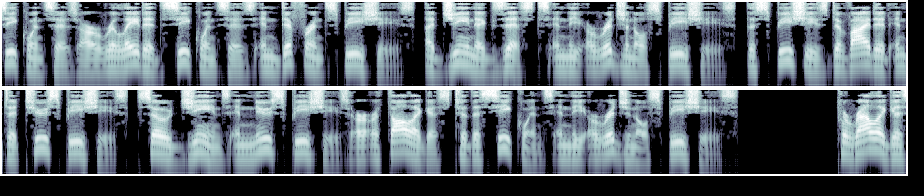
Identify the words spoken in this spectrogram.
sequences are related sequences in different species. A gene exists in the original species, the species divided into two species, so genes in new species are orthologous to the sequence in the original species. Paralogous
